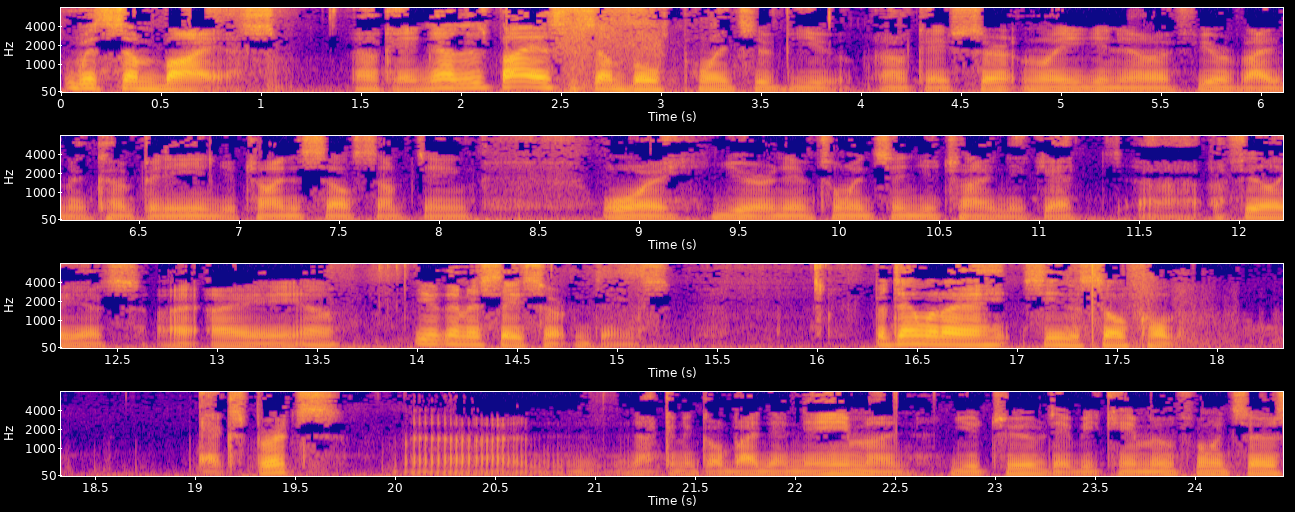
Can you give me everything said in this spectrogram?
with some bias. Okay, now there's biases on both points of view. Okay, certainly, you know, if you're a vitamin company and you're trying to sell something, or you're an influencer and you're trying to get uh, affiliates, I, I you know, you're going to say certain things. But then when I see the so-called experts, uh, not going to go by their name on YouTube, they became influencers,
